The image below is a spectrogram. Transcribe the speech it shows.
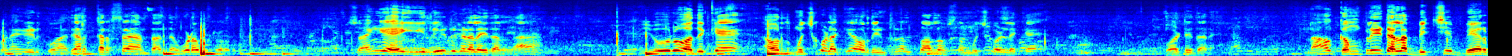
ಕೊನೆಗೆ ಹಿಡ್ಕೊ, ಅದ್ಯಾರು ಕರ್ಸ ಅಂತ ಅಂದೆ ಓಡೋಗ್ಬಿಟ್ರು ಅವರು ಸೊ ಹಂಗೆ ಈ ಲೀಡ್ಗಳೆಲ್ಲ ಇದಾರಲ್ಲ, ಇವರು ಅದಕ್ಕೆ ಅವ್ರದ್ದು ಮುಚ್ಕೊಳ್ಳೋಕ್ಕೆ ಅವ್ರದ್ದು ಇಂಟರ್ನಲ್ ಪ್ರಾಬ್ಲಮ್ಸ್ನ ಮುಚ್ಕೊಳ್ಳಿಕ್ಕೆ ಹೊರಟಿದ್ದಾರೆ. ನಾವು ಕಂಪ್ಲೀಟ್ ಎಲ್ಲ ಬಿಚ್ಚಿ ಬೇರ್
